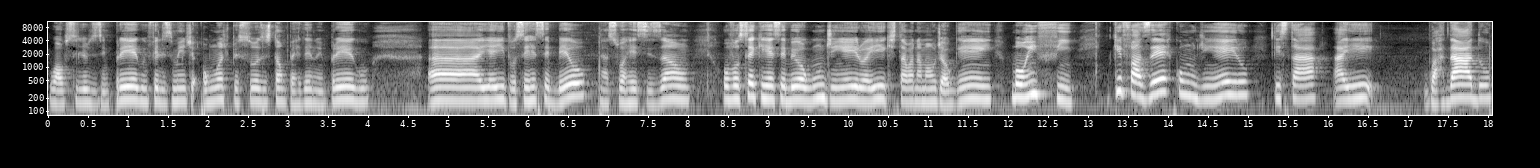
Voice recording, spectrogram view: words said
o auxílio desemprego, infelizmente algumas pessoas estão perdendo o emprego. Uh, e aí você recebeu a sua rescisão, ou você que recebeu algum dinheiro aí que estava na mão de alguém. Bom, enfim, o que fazer com o dinheiro que está aí guardado?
